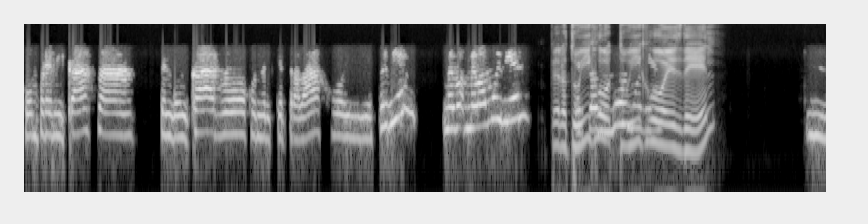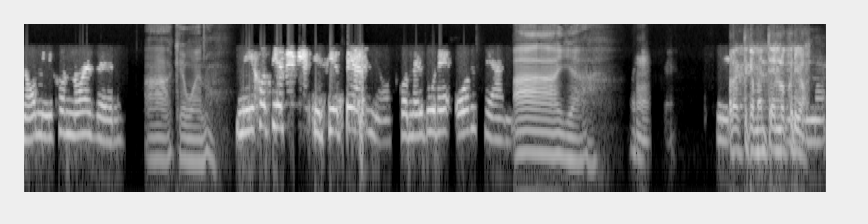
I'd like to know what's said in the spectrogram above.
compré mi casa, tengo un carro con el que trabajo y estoy bien, me va, me va muy bien. Pero tu Estoy hijo, muy, tu muy hijo es de él. No, mi hijo no es de él. Ah, qué bueno. Mi hijo tiene 17 años, con él duré 11 años. Ah, ya. Sí. Prácticamente él lo crió. No, no.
